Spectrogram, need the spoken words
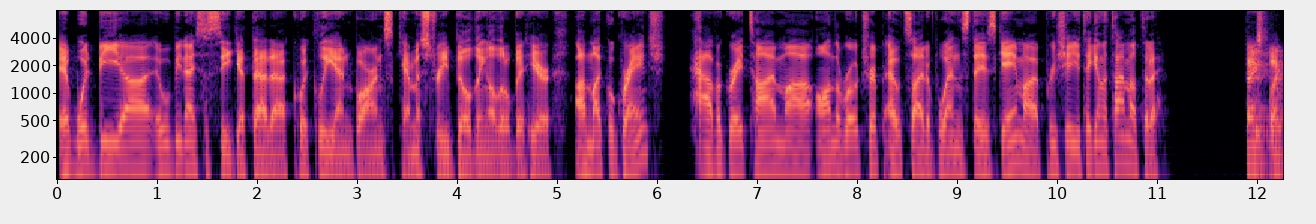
It would be uh, it would be nice to see get that uh, Quickley and Barnes chemistry building a little bit here. Uh, Michael Grange, have a great time uh, on the road trip outside of Wednesday's game. I appreciate you taking the time out today. Thanks, Blake.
